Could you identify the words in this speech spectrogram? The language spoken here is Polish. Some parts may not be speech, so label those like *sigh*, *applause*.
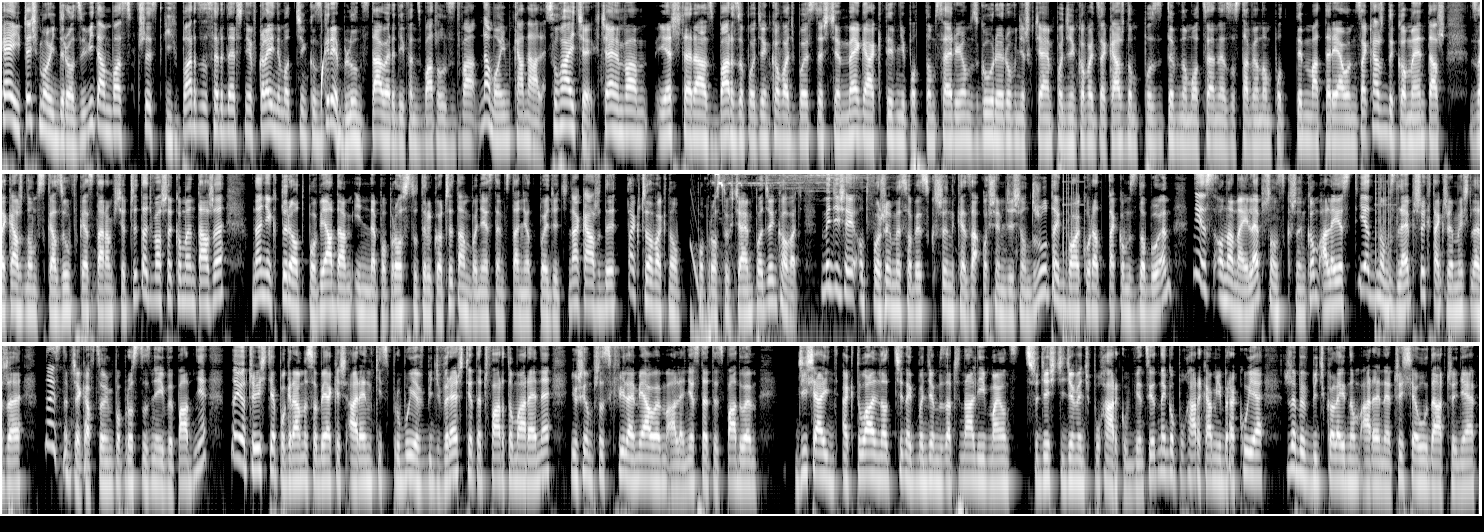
Hej, cześć moi drodzy, witam was wszystkich bardzo serdecznie w kolejnym odcinku z gry Bloons Tower Defense Battles 2 na moim kanale. Słuchajcie, chciałem wam jeszcze raz bardzo podziękować, bo jesteście mega aktywni pod tą serią. Z góry również chciałem podziękować za każdą pozytywną ocenę zostawioną pod tym materiałem, za każdy komentarz, za każdą wskazówkę. Staram się czytać wasze komentarze. Na niektóre odpowiadam, inne po prostu tylko czytam, bo nie jestem w stanie odpowiedzieć na każdy. Tak czy owak, no po prostu chciałem podziękować. My dzisiaj otworzymy sobie skrzynkę za 80 żółtek, bo akurat taką zdobyłem. Nie jest ona najlepszą skrzynką, ale jest jedną z lepszych, także myślę, że no jestem ciekaw, co mi po prostu z niej wypadnie. No i oczywiście pogramy sobie jakieś arenki, spróbuję wbić wreszcie tę czwartą arenę. Już ją przez chwilę miałem, ale niestety spadłem. Dzisiaj aktualny odcinek będziemy zaczynali mając 39 pucharków, więc jednego pucharka mi brakuje, żeby wbić kolejną arenę, czy się uda, czy nie.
